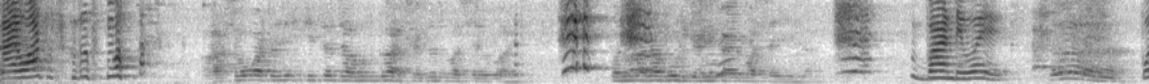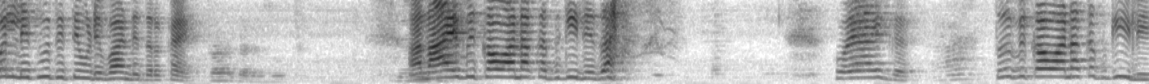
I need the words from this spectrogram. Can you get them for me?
काय वाटत होतं तुम्हाला? असं वाटायचं तिथं जाऊन घासायचंच बसायला पाहिजे. पण मला गुडघ्याने काय बसायला भांडी वय. पडलीच होती तेवढी भांडी तर काय? आणि आई बी कवा नाकच गेली जा. होय ऐक तू बी कवा नाकच गेली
